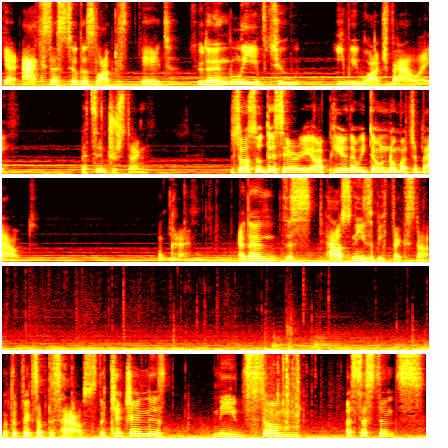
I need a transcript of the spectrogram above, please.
get access to this locked gate to then leave to Iwi Watch Valley. That's interesting. There's also this area up here that we don't know much about. Okay. And then this house needs to be fixed up. Have to fix up this house. The kitchen is needs some assistance.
